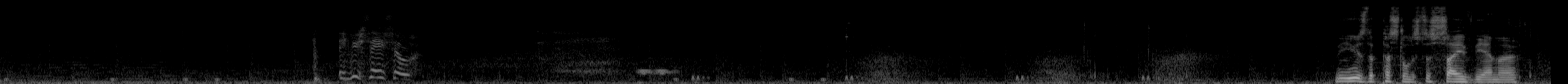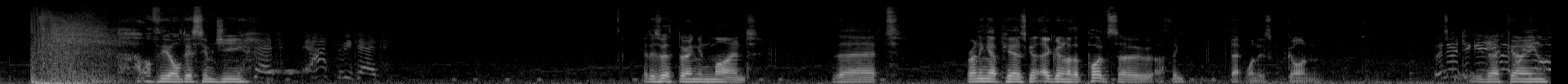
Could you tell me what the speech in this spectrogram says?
The pistol just to save the ammo of the old SMG. It has to be dead. It is worth bearing in mind that running up here is going to aggro another pod, so I think that one is gone. Let's Benötige that going.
